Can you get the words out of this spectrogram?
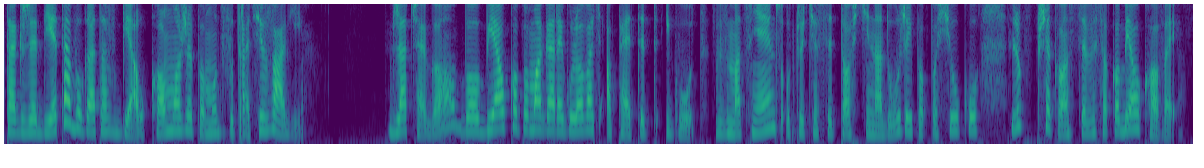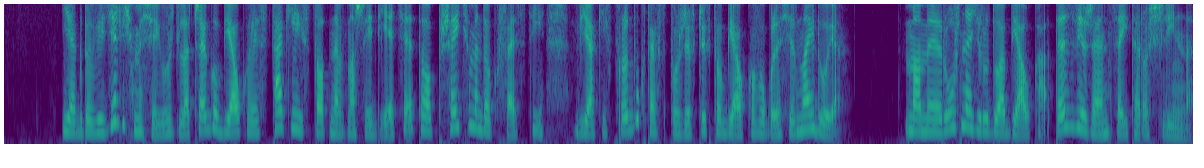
Także dieta bogata w białko może pomóc w utracie wagi. Dlaczego? Bo białko pomaga regulować apetyt i głód, wzmacniając uczucie sytości na dłużej po posiłku lub przekąsce wysokobiałkowej. Jak dowiedzieliśmy się już, dlaczego białko jest takie istotne w naszej diecie, to przejdźmy do kwestii, w jakich produktach spożywczych to białko w ogóle się znajduje. Mamy różne źródła białka, te zwierzęce i te roślinne.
